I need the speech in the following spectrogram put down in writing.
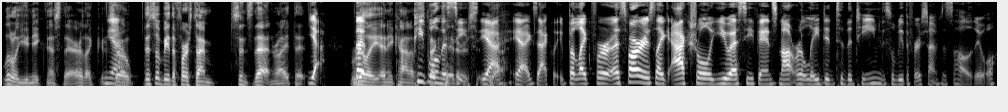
little uniqueness there. Like Yeah. so, this will be the first time since then, right? That Yeah. Really any kind of People in the seats. Yeah, yeah, exactly. But like for as far as like actual USC fans not related to the team, this will be the first time since the Holiday Bowl.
